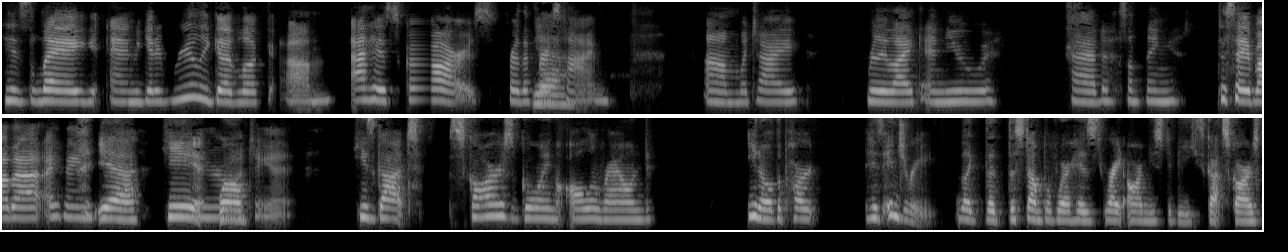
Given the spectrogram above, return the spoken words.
his leg and we get a really good look um at his scars for the first yeah. time um which I really like and you had something to say about that. I think. Yeah, he well watching it. He's got scars going all around. You know the part his injury, like the the stump of where his right arm used to be. He's got scars,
